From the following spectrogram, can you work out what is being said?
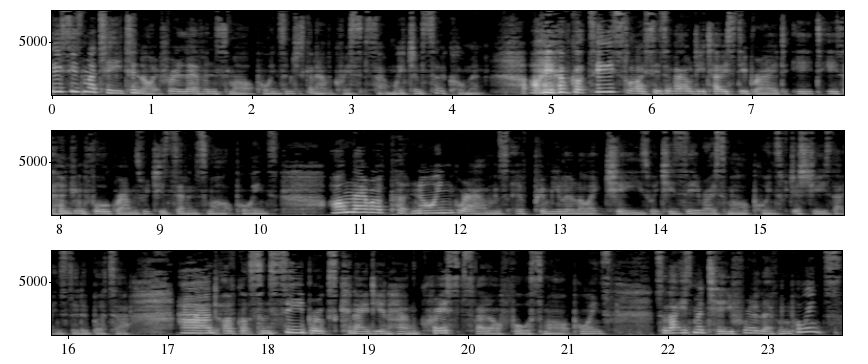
This is my tea tonight for 11 smart points. I'm just going to have a crisp sandwich. I'm so common. I have got two slices of Aldi toasty bread. It is 104 grams, which is seven smart points. On there, I've put nine grams of Primula Light cheese, which is zero smart points. I've just used that instead of butter. And I've got some Seabrooks Canadian ham crisps. They are four smart points. So that is my tea for 11 points.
